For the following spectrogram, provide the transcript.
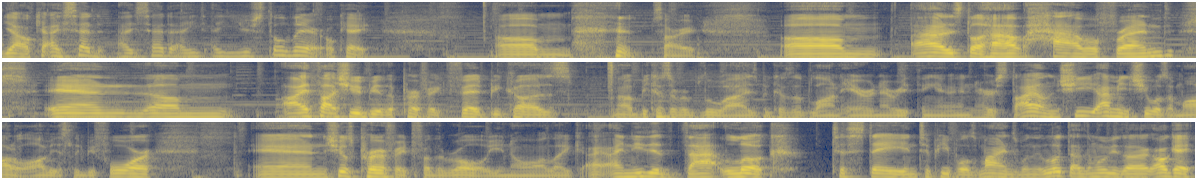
Yeah, okay. I said, I said, I, I, you're still there. Okay. Um, sorry. Um, I still have have a friend, and um, I thought she would be the perfect fit because uh, because of her blue eyes, because of blonde hair and everything, and, and her style. And she, I mean, she was a model obviously before, and she was perfect for the role. You know, like I, I needed that look to stay into people's minds when they looked at the movie. They're like, okay,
